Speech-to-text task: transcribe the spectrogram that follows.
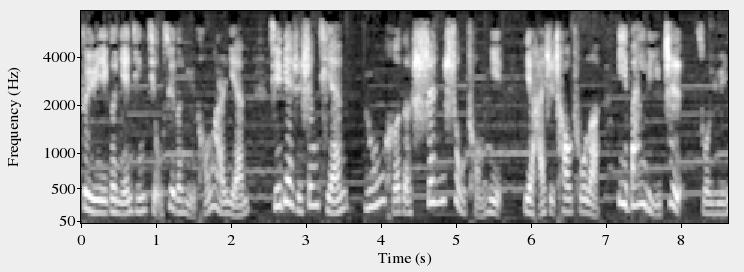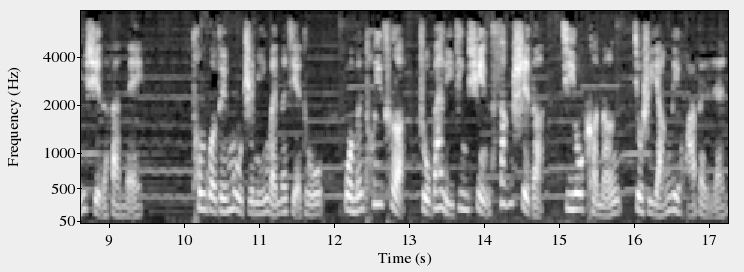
对于一个年仅九岁的女童而言，即便是生前如何的深受宠溺，也还是超出了一般理智所允许的范围。通过对墓志铭文的解读，我们推测主办李敬训丧事的极有可能就是杨丽华本人。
